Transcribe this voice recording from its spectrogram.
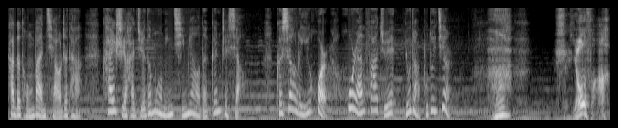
他的同伴瞧着他，开始还觉得莫名其妙的跟着笑，可笑了一会儿，忽然发觉有点不对劲儿。啊，是妖法！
